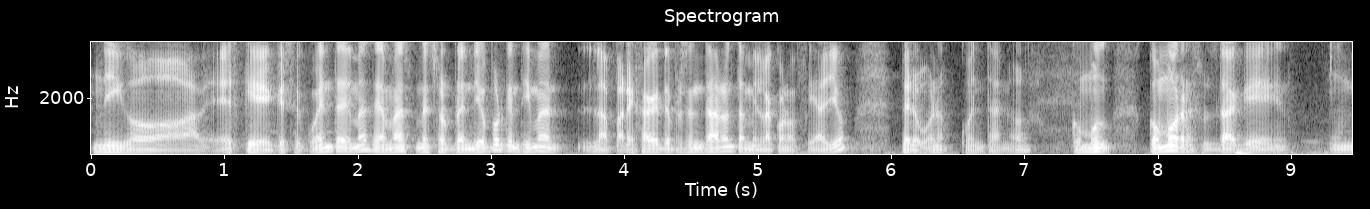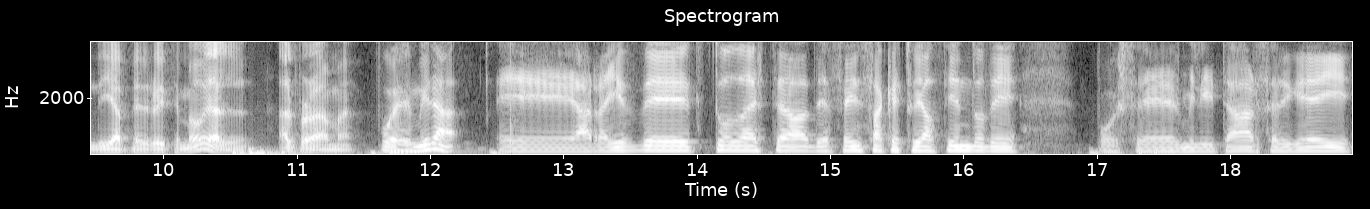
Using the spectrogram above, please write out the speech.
Digo, a ver, que, se cuenta y demás. además me sorprendió porque encima la pareja que te presentaron también la conocía yo. Pero bueno, cuéntanos. ¿Cómo, cómo resulta que un día Pedro dice, me voy al, programa? Pues mira, eh, a raíz de toda esta defensa que estoy haciendo de pues, ser militar, ser gay,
